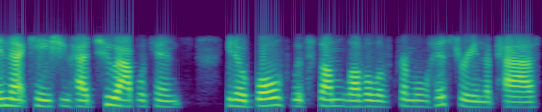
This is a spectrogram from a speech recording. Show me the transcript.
in that case you had two applicants, you know, both with some level of criminal history in the past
